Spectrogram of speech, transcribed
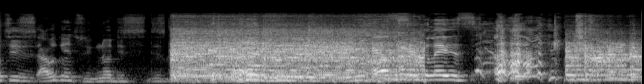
notice, are we going to ignore this this guy? All the single ladies. turning the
